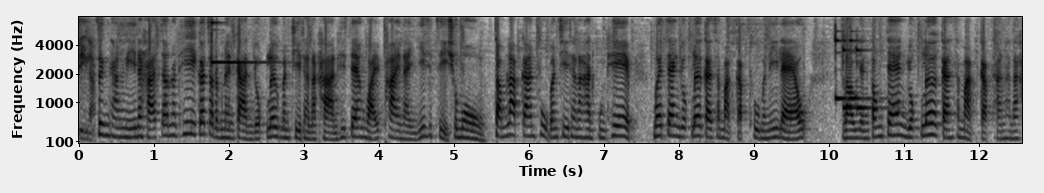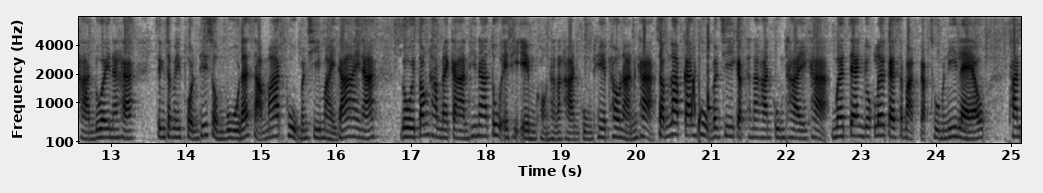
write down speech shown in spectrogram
สี่หลัก ซึ่งทั้งนี้นะคะ เจ้าหน้าที่ก็จะดำเนินการยกเลิกบัญชีธนาคารที่แจ้งไว้ภายใน 24 ชั่วโมงสำหรับการผูกบัญชีธนาคารกรุงเทพ เมื่อแจ้งยกเลิกการสมัครกับ True Money แล้ว เรายังต้องแจ้งยกเลิกการสมัครกับทางธนาคารด้วยนะคะ จึงจะมีผลที่สมบูรณ์และสามารถผูกบัญชีใหม่ได้นะโดยต้องทำรายการที่หน้าตู้ ATM ของธนาคารกรุงเทพเท่านั้นค่ะสำหรับการผูกบัญชีกับธนาคารกรุงไทยค่ะ เมื่อแจ้งยกเลิกการสมัครกับ t ูมันนี่แล้ว ท่าน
